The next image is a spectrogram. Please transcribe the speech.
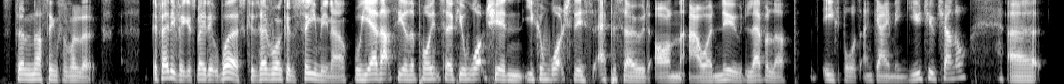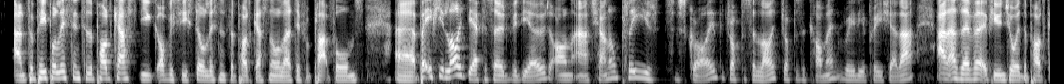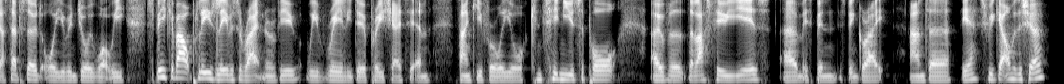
It's done nothing for my looks. If anything, it's made it worse because everyone can see me now. Well, yeah, that's the other point. So if you're watching, you can watch this episode on our new Level Up Esports and Gaming YouTube channel. Uh, and for people listening to the podcast, you obviously still listen to the podcast on all our different platforms. Uh, but if you like the episode videoed on our channel, please subscribe, drop us a like, drop us a comment. Really appreciate that. And as ever, if you enjoyed the podcast episode or you enjoy what we speak about, please leave us a rating and review. We really do appreciate it. And thank you for all your continued support over the last few years. Um, it's been it's been great. And uh, yeah, should we get on with the show?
